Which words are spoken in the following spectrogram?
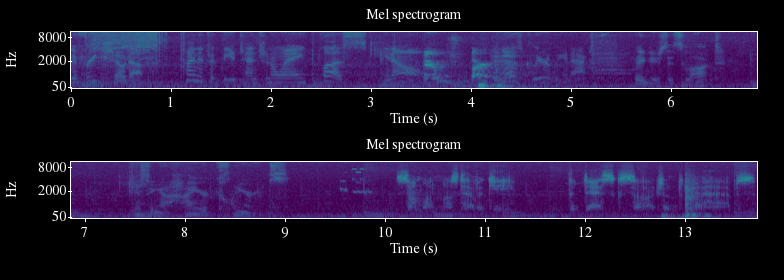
The freak showed up. Kinda took the attention away. Plus, you know, Bear, what you barking it at? was clearly an accident. Figures it's locked. Guessing a higher clearance. Someone must have a key. The desk sergeant, perhaps.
